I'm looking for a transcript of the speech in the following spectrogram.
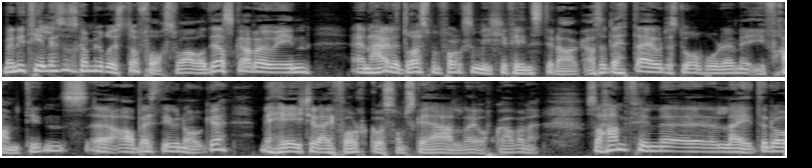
Men i tillegg så skal vi ruste Forsvaret, og der skal det jo inn en hel drøss med folk som ikke finnes i dag. Altså Dette er jo det store problemet i framtidens eh, arbeidsliv i Norge. Vi har ikke de folka som skal gjøre alle de oppgavene. Så han finner, eh, leter da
